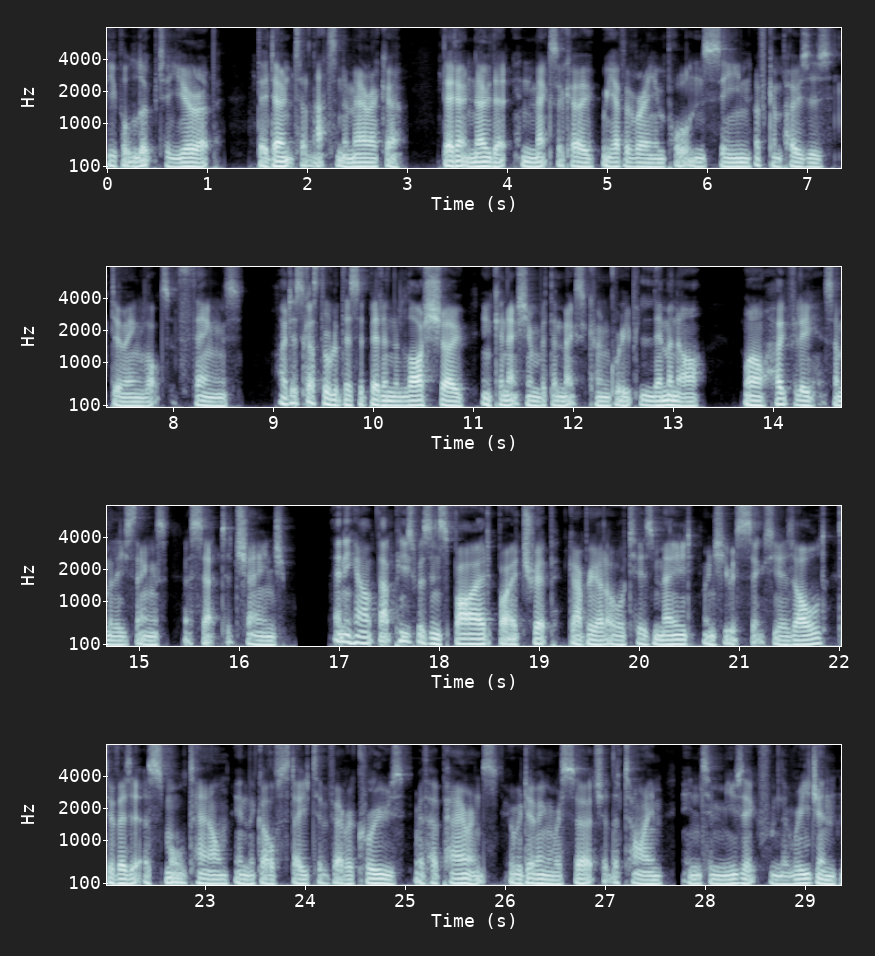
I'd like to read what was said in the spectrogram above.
people look to Europe, they don't to Latin America. They don't know that in Mexico we have a very important scene of composers doing lots of things. I discussed all of this a bit in the last show in connection with the Mexican group Liminar. Well, hopefully some of these things are set to change. Anyhow, that piece was inspired by a trip Gabriela Ortiz made when she was six years old to visit a small town in the Gulf state of Veracruz with her parents, who were doing research at the time into music from the region.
